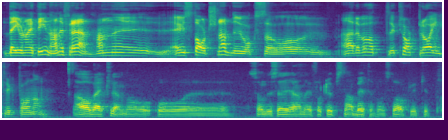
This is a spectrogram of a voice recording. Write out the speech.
Day United in, han är frän. Han eh, är ju startsnabb nu också och äh, det var ett klart bra intryck på honom. Ja, verkligen. Och, och eh, som du säger, han har ju fått upp snabbheten från start vilket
